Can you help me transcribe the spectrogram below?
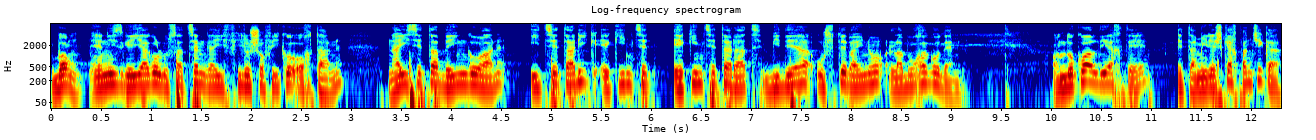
Bon, eniz gehiago luzatzen gai filosofiko hortan, naiz eta behingoan hitzetarik ekintzet, ekintzetarat bidea uste baino laburago den. Ondoko aldi arte, eta miresker pantxika?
